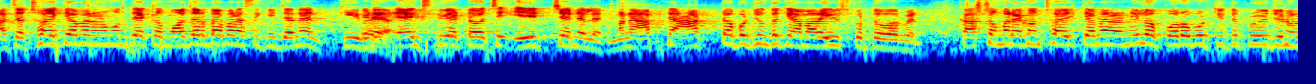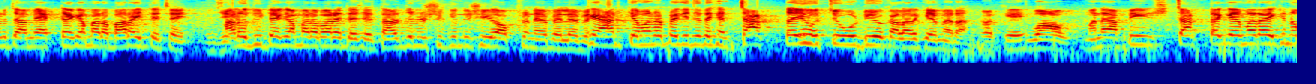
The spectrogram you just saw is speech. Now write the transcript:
আচ্ছা ছয় ক্যামেরার মধ্যে একটা মজার ব্যাপার আছে কি জানেন? কি ভাইয়া? এক্স বিআরটা হচ্ছে এইট চ্যানেলের মানে আপনি আটটা পর্যন্ত ক্যামেরা ইউজ করতে পারবেন। কাস্টমার এখন ছয় ক্যামেরা নিল পরবর্তীতে প্রয়োজন হলে যে আমি একটা ক্যামেরা বাড়াইতে চাই। আরও দুইটা ক্যামেরা বাড়াইতে চাই তার জন্য সে কিন্তু সেই অপশন অ্যাভেলেবেল আট ক্যামেরার প্যাকেজে দেখেন চারটাই হচ্ছে audio colour camera. Okay. Wow মানে আপনি চারটা ক্যামেরা এখানে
